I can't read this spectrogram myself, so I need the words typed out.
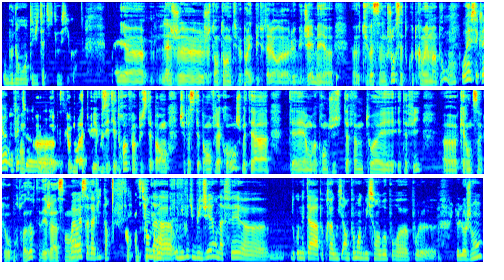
au bout d'un moment, t'es vite fatigué aussi, quoi. Et euh, là, je, je t'entends un petit peu parler depuis tout à l'heure euh, le budget, mais euh, euh, tu vas cinq jours, ça te coûte quand même un pont. Hein Ouais, c'est clair. En fait, Entre, euh, euh, parce que bon là, tu es, vous étiez trois, enfin plus tes parents. Je sais pas si tes parents ont fait l'acrobranche, mais t'es à, t'es, on va prendre juste ta femme, toi et, et ta fille. Euh, 45 euros pour trois heures, t'es déjà à 100. ouais, ouais, ça va vite. Hein. 135 Ici, on euros. a, au niveau du budget, on a fait, euh, donc on était à, à peu près à un peu moins de 800 euros pour euh, pour le, le logement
